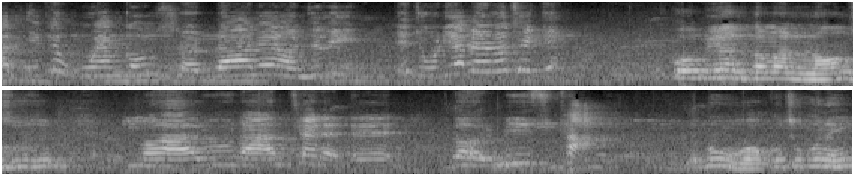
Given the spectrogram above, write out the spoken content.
એટલે હું એમ કહું શ્રદ્ધા અને અંજલિ એ જોડિયા બહેનો છે કે? ઓ બેન તમારું નામ શું છે? મારું નામ છે ને તે ધર્મિષ્ઠા. બહુ ઓકું ચૂકું નહીં.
